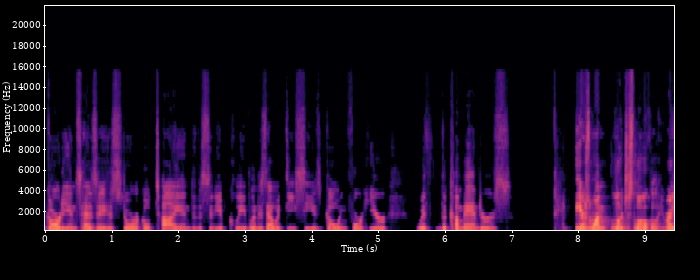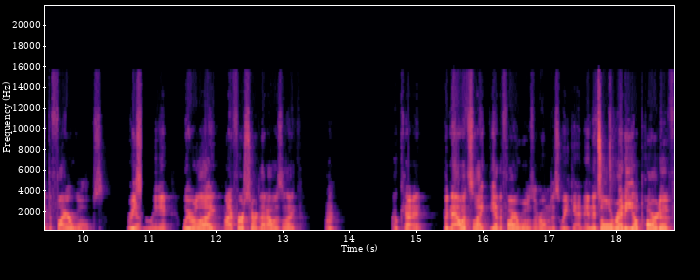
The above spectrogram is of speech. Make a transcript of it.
Guardians has a historical tie into the city of Cleveland. Is that what DC is going for here with the Commanders? here's one lo- just locally, right? The Firewolves recently. named. We were like, when I first heard that, I was like, hmm, okay. But now it's like, yeah, the Firewolves are home this weekend, and it's already a part of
